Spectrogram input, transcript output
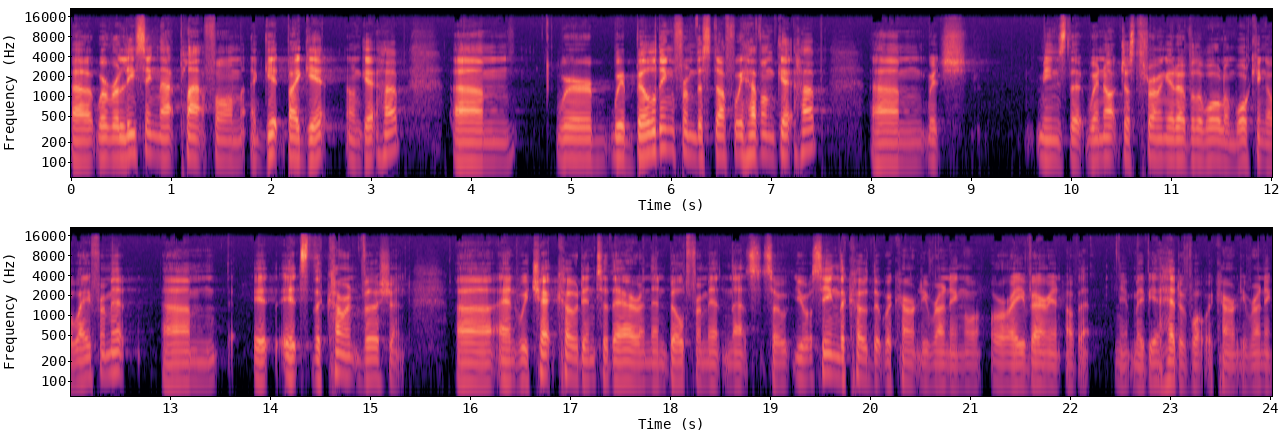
Uh, we're releasing that platform uh, Git by Git on GitHub. Um, we're, we're building from the stuff we have on GitHub, um, which means that we're not just throwing it over the wall and walking away from it. Um, it it's the current version. Uh, and we check code into there and then build from it. And that's so you're seeing the code that we're currently running or, or a variant of it, you know, maybe ahead of what we're currently running.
